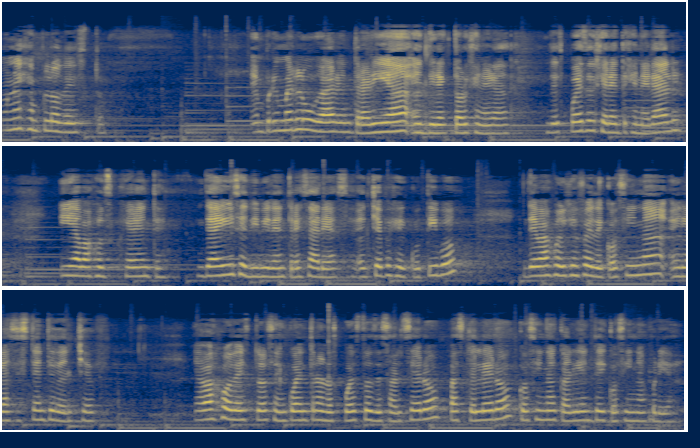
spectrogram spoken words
Un ejemplo de esto. En primer lugar entraría el director general, después el gerente general y abajo el subgerente. De ahí se divide en tres áreas, el chef ejecutivo, debajo el jefe de cocina, el asistente del chef. Y abajo de estos se encuentran los puestos de salsero, pastelero, cocina caliente y cocina fría.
